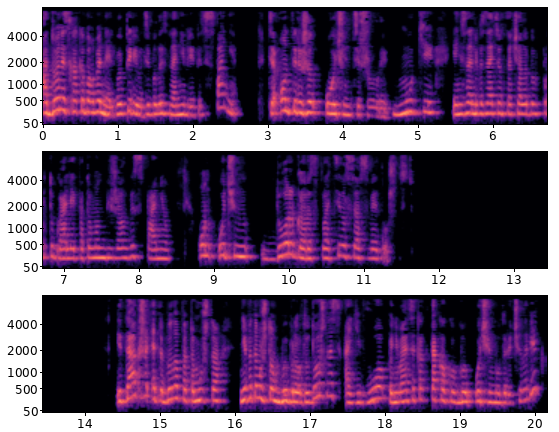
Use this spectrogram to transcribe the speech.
Адонис как и Барбанель, в периоде было изгнание в Египет Испании. Он пережил очень тяжелые муки. Я не знаю, вы знаете, он сначала был в Португалии, потом он бежал в Испанию. Он очень дорого расплатился своей должностью. И также это было потому, что, не потому, что он выбрал эту должность, а его, понимаете, как, так как он был очень мудрый человек,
